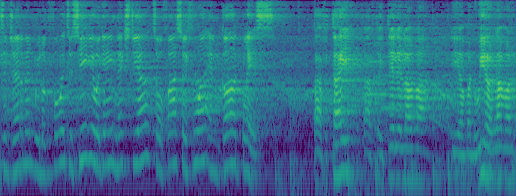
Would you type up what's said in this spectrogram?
Ladies and gentlemen. We look forward to seeing you again next year. Tofa Soifua and God bless. Whawhatai, whawhatai tele lava, ia lava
